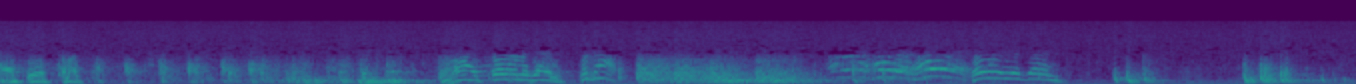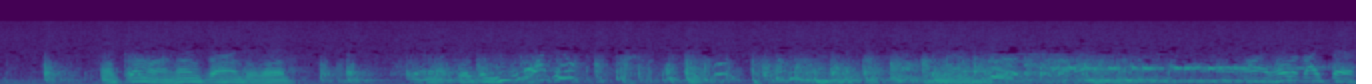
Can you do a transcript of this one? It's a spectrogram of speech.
That's it. Come on. All right, throw down the gun. Look out. firing again. Now, come on, hands behind your head. You're not taking... Watch you. All right, hold it right there.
